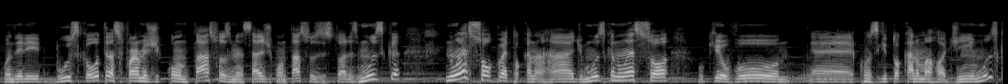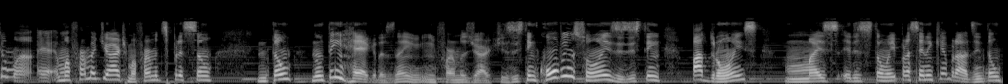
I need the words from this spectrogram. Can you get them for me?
quando ele busca outras formas de contar suas mensagens, de contar suas histórias. Música não é só o que vai tocar na rádio, música não é só o que eu vou é, conseguir tocar numa rodinha. Música é uma, é uma forma de arte, uma forma de expressão. Então, não tem regras né, em, em formas de arte. Existem convenções, existem padrões, mas eles estão aí para serem quebrados. Então,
